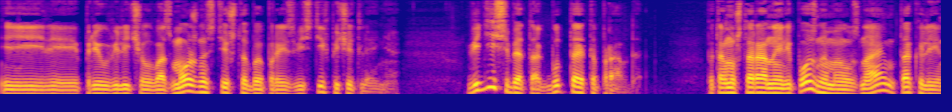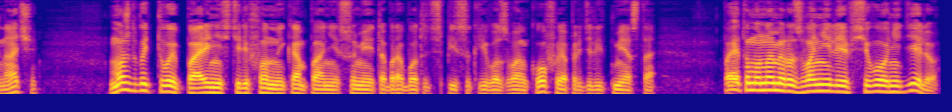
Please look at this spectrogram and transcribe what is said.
или преувеличил возможности, чтобы произвести впечатление. Веди себя так, будто это правда. Потому что рано или поздно мы узнаем, так или иначе. Может быть, твой парень из телефонной компании сумеет обработать список его звонков и определит место – по этому номеру звонили всего неделю.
